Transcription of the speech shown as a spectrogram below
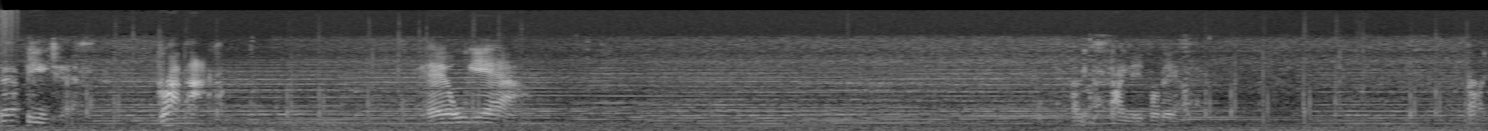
That VHS. Grab that! Hell yeah. I'm excited for this. Alright.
